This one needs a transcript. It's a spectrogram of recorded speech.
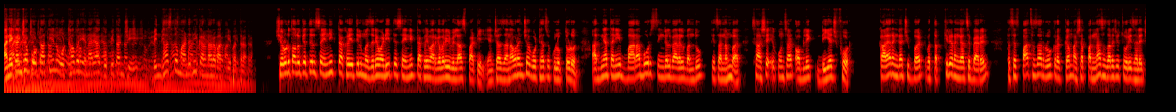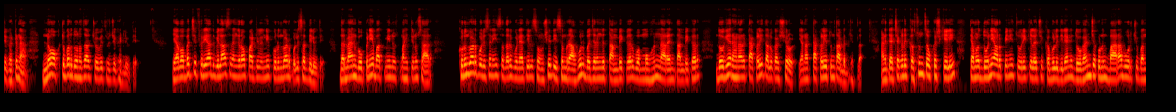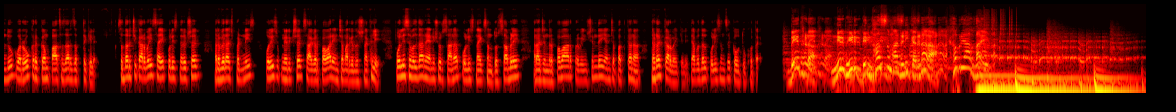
अनेकांच्या पोटातील ओठावर येणाऱ्या गोपितांची बिनधास्त मांडणी करणारं बातमीपत्र. शिरोड तालुक्यातील सैनिक टाकळी येथील मजरेवाडी ते सैनिक टाकळी मार्गावरील विलास पाटील यांच्या जनावरांच्या गोठ्याचं कुलूप तोडून अज्ञातांनी बारा बोर सिंगल बॅरल बंदूक तिचा नंबर सहाशे एकोणसाठ ऑब्लिक डी एच फोर काळ्या रंगाची बट व तपकिरी रंगाचे बॅरेल तसेच पाच हजार रोख रक्कम अशा पन्नास हजाराची चोरी झाल्याची घटना नऊ ऑक्टोबर दोन हजार चोवीस रोजी घडली होती. याबाबतची फिर्याद विलास रंगराव पाटील यांनी कुरुंदवाड पोलिसात दिली होती. दरम्यान गोपनीय बातमी माहितीनुसार कुरुंदवाड पोलिसांनी सदर गुन्ह्यातील संशयित इसम राहुल बजरंग तांबेकर व मोहन नारायण तांबेकर दोघे राहणार टाकळी तालुका शिरोळ यांना टाकळीतून ताब्यात घेतलं आणि त्याच्याकडे कसून चौकशी केली. त्यामुळे दोन्ही आरोपींनी चोरी केल्याची कबुली दिली आणि दोघांच्याकडून बारा बोरची बंदूक व रोख रक्कम पाच हजार जप्त केले. सदरची कारवाई सहाय्यक पोलीस निरीक्षक रविराज फडणीस पोलीस उपनिरीक्षक सागर पवार यांच्या मार्गदर्शनाखाली. पोलीस हवालदार ज्ञानेश्वर सानप पोलीस नाईक संतोष साबळे राजेंद्र पवार प्रवीण शिंदे यांच्या पथकानं धडक कारवाई केली. त्याबद्दल पोलिसांचं कौतुक होत आहे बेधडक निर्भीड बिनधास्त मांडणी करणारा खबऱ्या लाईव्ह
